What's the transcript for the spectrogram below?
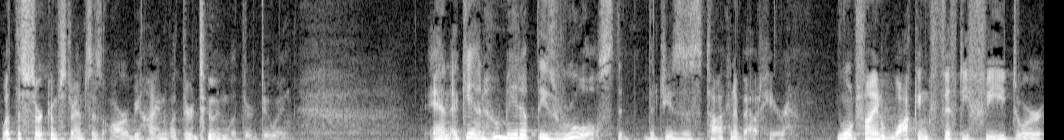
what the circumstances are behind what they're doing, what they're doing. And again, who made up these rules that, that Jesus is talking about here? You won't find walking 50 feet or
